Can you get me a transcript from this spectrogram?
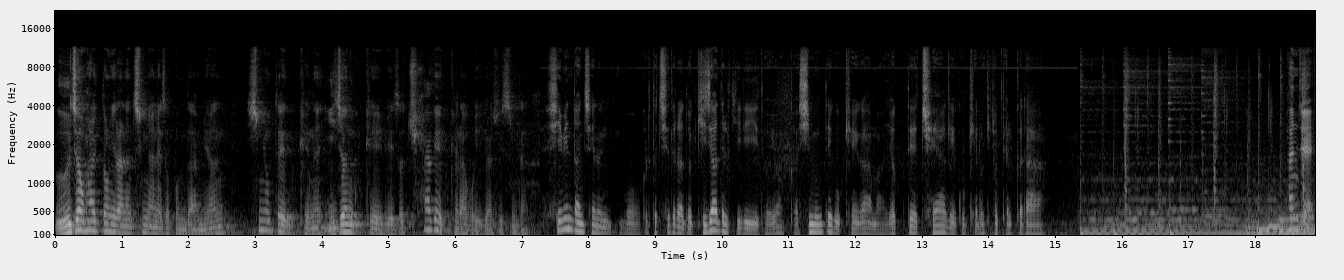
의정 활동이라는 측면에서 본다면 16대 국회는 이전 국회에 비해서 최악의 국회라고 얘기할 수 있습니다. 시민단체는 뭐 그렇다 치더라도 기자들끼리도요. 그러니까 16대 국회가 아마 역대 최악의 국회로 기록될 거다. 현재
